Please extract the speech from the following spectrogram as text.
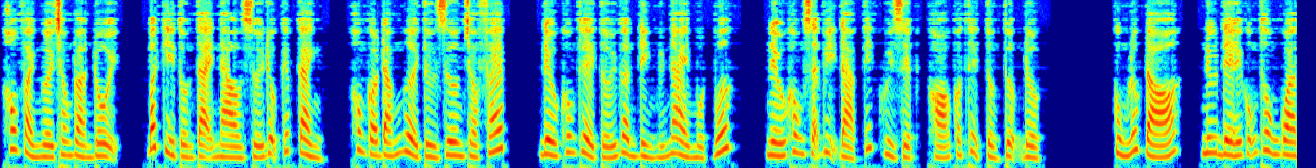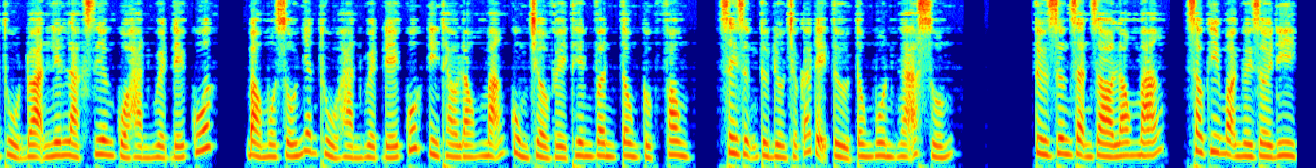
không phải người trong đoàn đội, bất kỳ tồn tại nào dưới độ kiếp cảnh, không có đám người từ dương cho phép, đều không thể tới gần đỉnh núi này một bước, nếu không sẽ bị đả kích hủy diệt khó có thể tưởng tượng được. Cùng lúc đó, nữ đế cũng thông qua thủ đoạn liên lạc riêng của Hàn Nguyệt đế quốc, bảo một số nhân thủ Hàn Nguyệt đế quốc đi theo Long Mãng cùng trở về Thiên Vân Tông cực phong, xây dựng từ đường cho các đệ tử tông môn ngã xuống. Từ dương dặn dò Long Mãng, sau khi mọi người rời đi,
